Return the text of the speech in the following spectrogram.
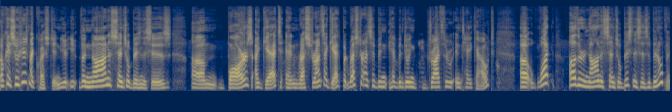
Okay, so here's my question: you, you, the non-essential businesses, um, bars, I get, and restaurants, I get, but restaurants have been have been doing drive-through and takeout. Uh, what other non-essential businesses have been open?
